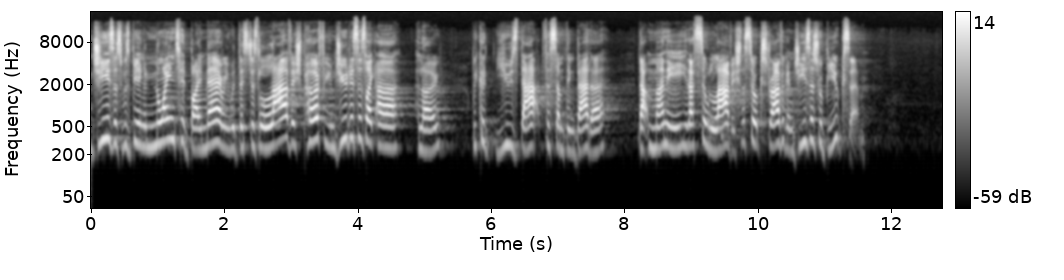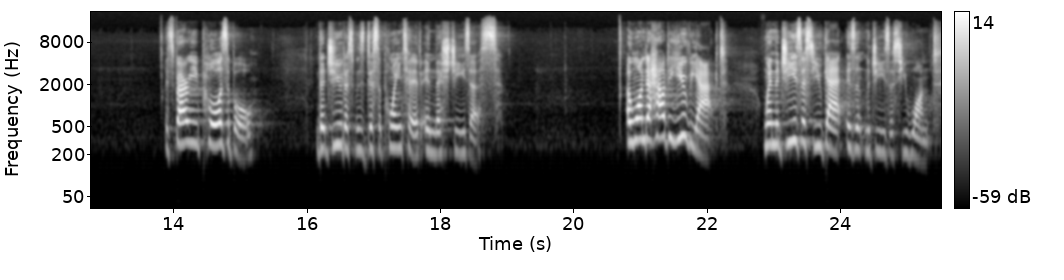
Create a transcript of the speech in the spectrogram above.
Jesus was being anointed by Mary with this just lavish perfume, Judas is like, uh, hello, we could use that for something better. That money, that's so lavish, that's so extravagant. Jesus rebukes him. It's very plausible that Judas was disappointed in this Jesus. I wonder, how do you react when the Jesus you get isn't the Jesus you want?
